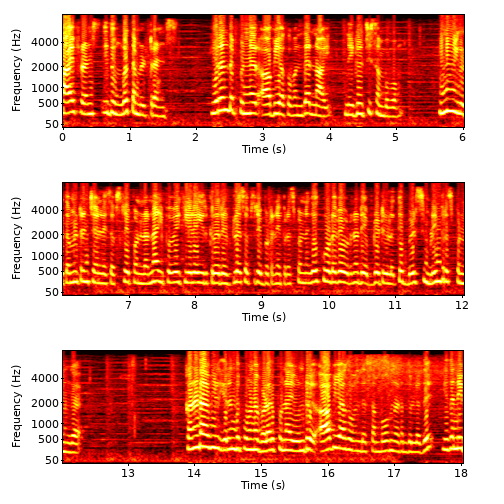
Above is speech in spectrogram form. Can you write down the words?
ஹாய் ஃப்ரெண்ட்ஸ் இது உங்கள் தமிழ் ட்ரெண்ட்ஸ் இறந்த பின்னர் ஆவியாக வந்த நாய் நிகழ்ச்சி சம்பவம். இன்னும் எங்கள் தமிழ் ட்ரெண்ட் சேனலை சப்ஸ்கிரைப் பண்ணலன்னா இப்போவே கீழே இருக்கிற ரெகுலர் சப்ஸ்கிரைப் பட்டனை பிரஸ் பண்ணுங்க. கூடவே உடனடி அப்டேட்டுகளுக்கு பெல் சிம்பிளையும் பிரஸ் பண்ணுங்க. கனடாவில் இறந்து போன வளர்ப்பு நாய் ஒன்று ஆவியாக வந்த சம்பவம் நடந்துள்ளது. இதனை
